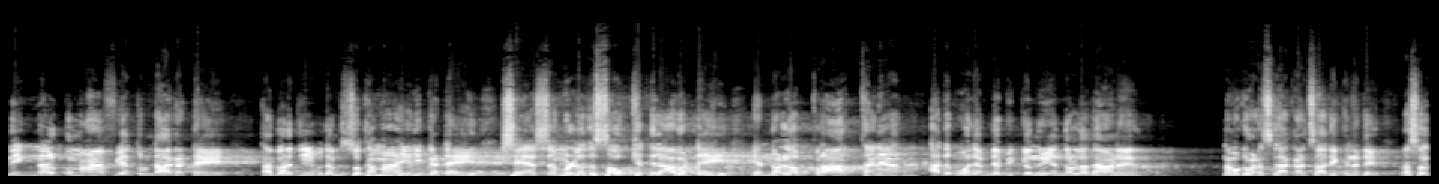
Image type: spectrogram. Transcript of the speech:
നിങ്ങൾക്കും ആഫിയത്ത് ഉണ്ടാകട്ടെ ഖബർ ജീവിതം സുഖമായിരിക്കട്ടെ. ശേഷമുള്ളത് സൗഖ്യത്തിലാവട്ടെ. എന്നുള്ള പ്രാർത്ഥന അതുമൂലം ലഭിക്കുന്നു എന്നുള്ളതാണ്. നമുക്ക് മനസ്സിലാക്കാൻ സാധിക്കുന്നത്. റസൂൽ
